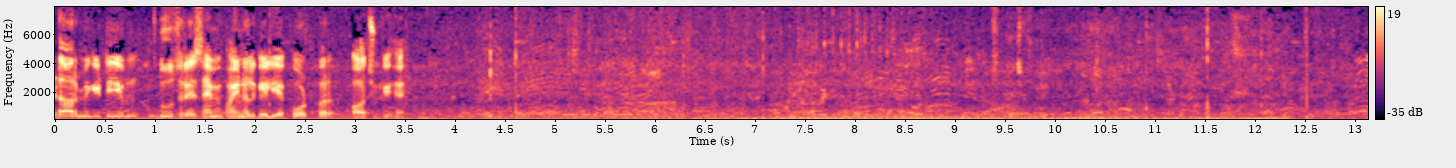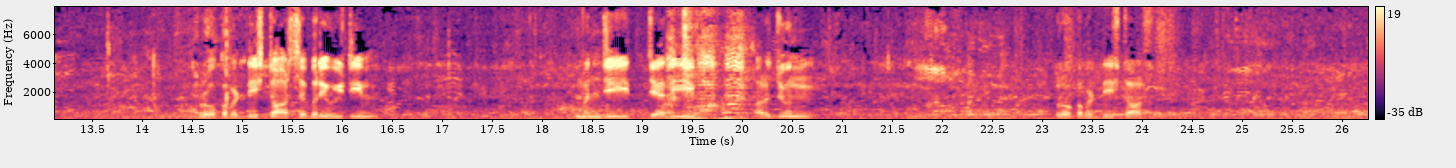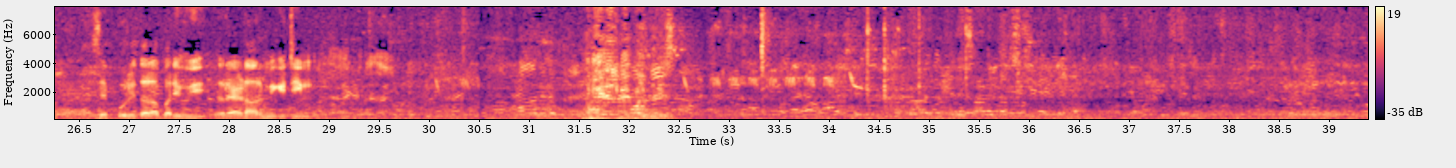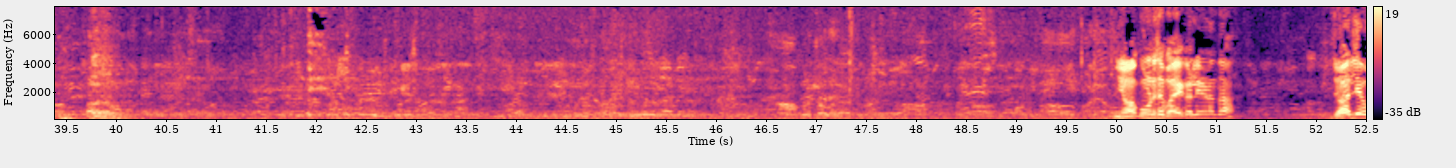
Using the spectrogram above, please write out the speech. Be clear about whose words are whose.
Speaker 1: Red army की team दूसरे semifinal के लिए कोर्ट पर आ चुकी है। प्रो कबड्डी स्टार से भरी हुई team Manjeet, Jaideep, Arjun pro kabaddi stars से पूरी तरह भरी हुई रेड आर्मी की टीम यहाँ कौन से भाई का लेना था? जा
Speaker 2: ले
